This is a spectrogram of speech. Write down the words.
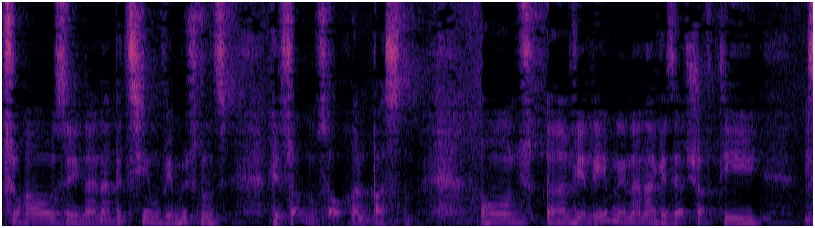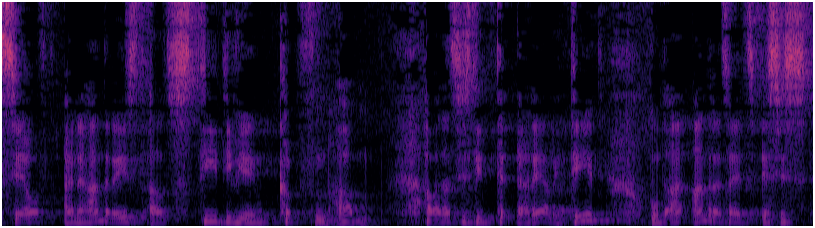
zu Hause, in einer Beziehung. Wir müssen uns, wir sollen uns auch anpassen. Und äh, wir leben in einer Gesellschaft, die sehr oft eine andere ist als die, die wir in Köpfen haben. Aber das ist die Realität und andererseits, es ist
